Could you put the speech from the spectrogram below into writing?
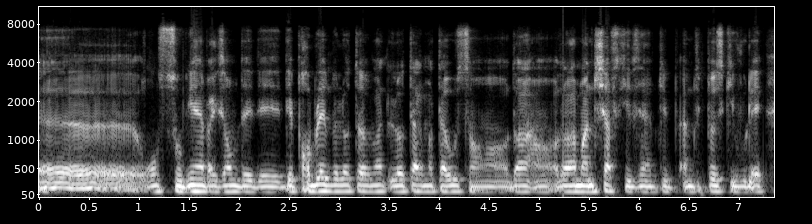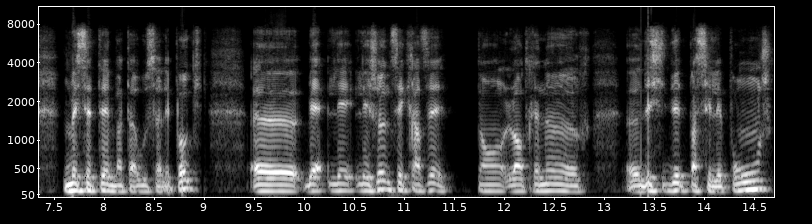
euh, on se souvient par exemple des, problèmes de Lothar Matthaus dans, la Mannschaft qui faisait un petit, peu ce qu'il voulait, mais c'était Matthaus à l'époque. Euh, les, jeunes s'écrasaient quand l'entraîneur euh, décidait de passer l'éponge,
